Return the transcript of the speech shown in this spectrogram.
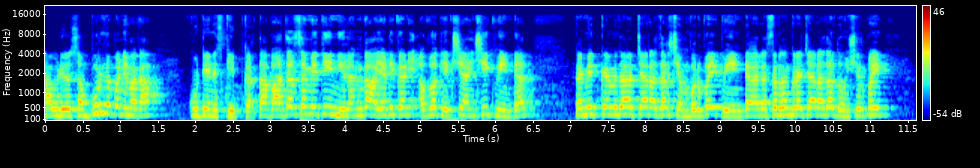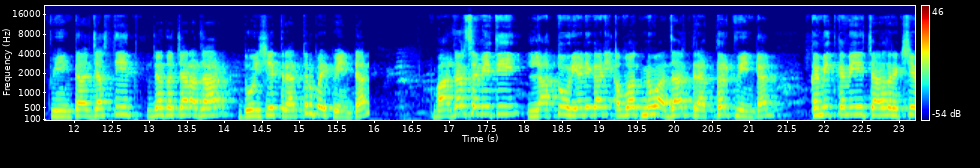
हा व्हिडिओ संपूर्णपणे बघा. कुठेने स्किप करता? बाजार समिती निलंगा या ठिकाणी अवक एकशे ऐंशी क्विंटल कमीत कमी दर चार हजार शंभर रुपये क्विंटल सरसंत्र चार हजार दोनशे रुपये क्विंटल जास्तीत जास्त चार हजार दोनशे त्र्याहत्तर रुपये क्विंटल. बाजार समिती लातूर या ठिकाणी अवक नऊ हजार त्र्याहत्तर क्विंटल कमीत कमी चार हजार एकशे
